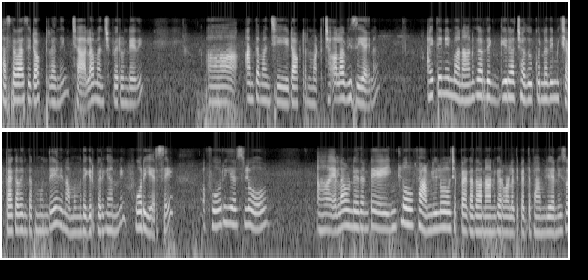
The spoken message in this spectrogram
హస్తవాసి డాక్టర్ అని చాలా మంచి పేరు ఉండేది. అంత మంచి డాక్టర్ అనమాట చాలా బిజీ ఆయన. అయితే నేను మా నాన్నగారి దగ్గర చదువుకున్నది మీకు చెప్పా కదా ఇంతకుముందే నేను అమ్మమ్మ దగ్గర పెరిగానని ఫోర్ ఇయర్సే. ఆ ఫోర్ ఇయర్స్లో ఎలా ఉండేదంటే ఇంట్లో ఫ్యామిలీలో చెప్పా కదా నాన్నగారు వాళ్ళది పెద్ద ఫ్యామిలీ అని. సో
